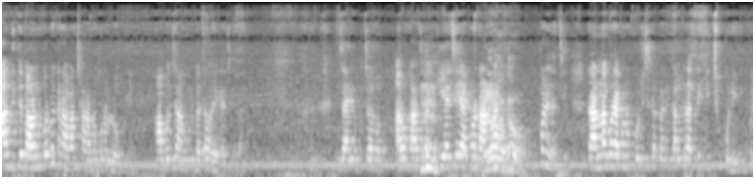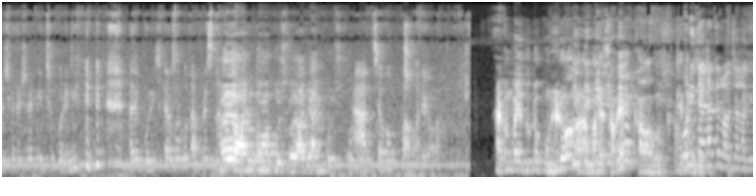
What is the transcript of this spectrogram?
আর দিতে বারণ করবে কারণ আমার ছাড়ানো কোনো লোক নেই। মা বলছে আঙুল ব্যথা হয়ে গেছে যাই হোক চলো। আরও কাজ। বাকি আছে এখন রান্না পরে যাচ্ছি রান্নাঘর এখনও পরিষ্কার করিনি। কালকে রাত্রে কিচ্ছু করিনি পরিষ্কার টরিষ্কার কিচ্ছু করিনি। আজ পরিষ্কার করব তারপরে স্নান হ্যাঁ আজ তোমার পরিষ্কার আজ আমি পরিষ্কার আচ্ছা হোক বাবা রে বাবা। এখন বাজে দুটো পনেরো আর আমাদের সবে খাওয়াবো। বসেছি। দেখাতে লজ্জা লাগে।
